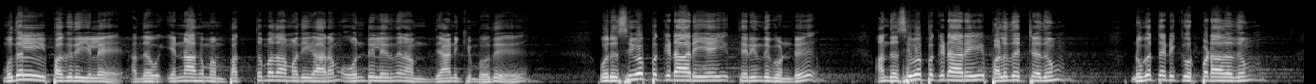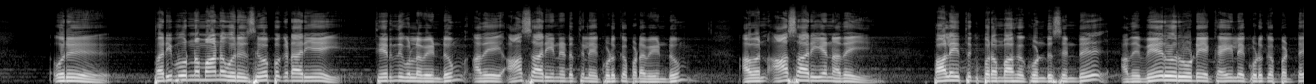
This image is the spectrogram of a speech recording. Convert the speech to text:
முதல் பகுதியிலே அந்த எண்ணாகமம் பத்தொன்பதாம் அதிகாரம் ஒன்றிலிருந்து நாம் தியானிக்கும்போது ஒரு சிவப்பு கிடாரியை தெரிந்து கொண்டு அந்த சிவப்பு கிடாரி பழுதற்றதும் நுகத்தடிக்கு உட்படாததும் ஒரு பரிபூர்ணமான ஒரு சிவப்பு கிடாரியை தேர்ந்து கொள்ள வேண்டும். அதை ஆசாரியனிடத்திலே கொடுக்கப்பட வேண்டும். அவன் ஆசாரியன் அதை பாளையத்துக்கு புறம்பாக கொண்டு சென்று அதை வேறொருவருடைய கையிலே கொடுக்கப்பட்டு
